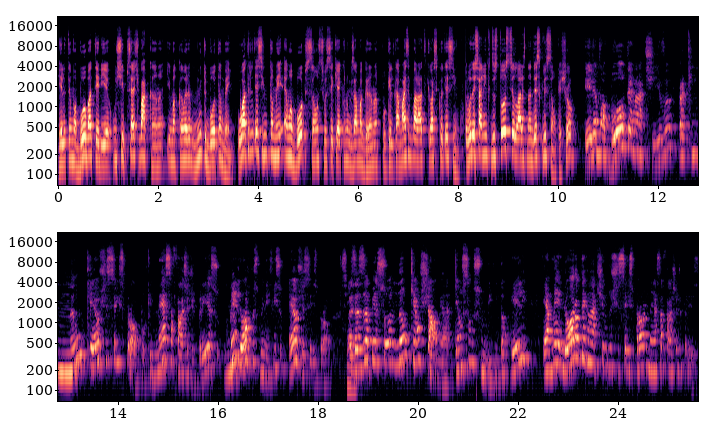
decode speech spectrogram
ele tem uma boa bateria, um chipset bacana e uma câmera muito boa também. O A35 também é uma boa opção se você quer economizar uma grana, porque ele está mais barato que o A55. Eu vou deixar link dos todos os celulares na descrição, fechou? Ele é uma boa alternativa para quem não quer o X6 Pro, porque nessa faixa de preço, o melhor custo-benefício é o X6 Pro. Sim. Mas às vezes a pessoa não quer um Xiaomi, ela quer um Samsung. Então ele é a melhor alternativa do X6 Pro nessa faixa de preço.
